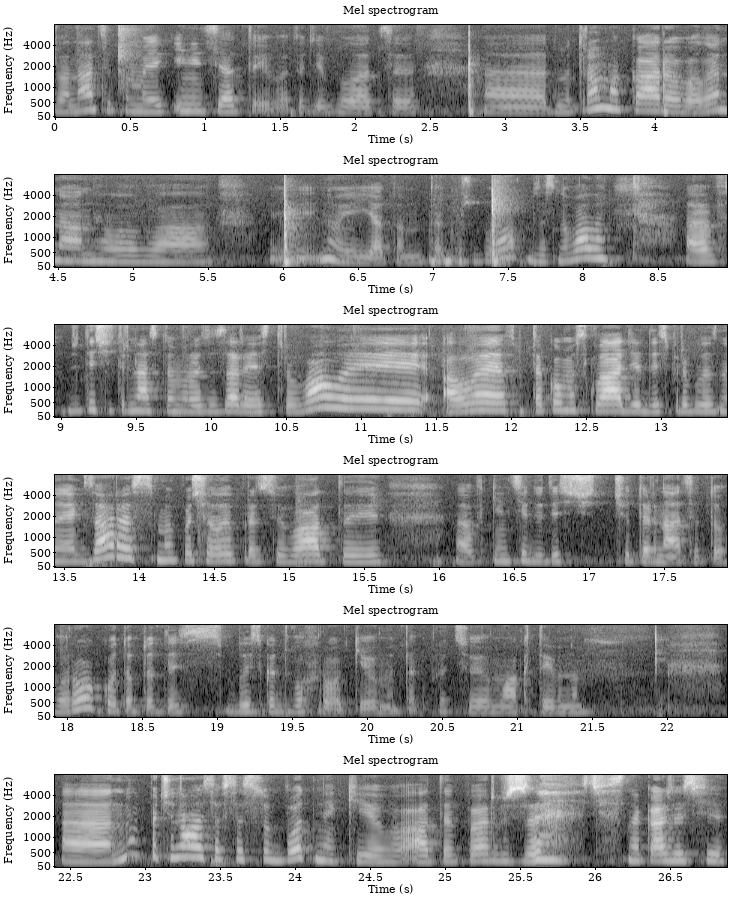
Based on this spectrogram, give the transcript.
12-му, як ініціатива. Тоді була це е, Дмитро Макаров, Олена Ангелова, ну і я там також була, заснувала. Е, В 2013 році зареєстрували, але в такому складі, десь приблизно як зараз, ми почали працювати е, в кінці 2014 року, тобто десь близько двох років ми так працюємо активно. Е, Ну, починалося все з суботників, а тепер вже, чесно кажучи,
